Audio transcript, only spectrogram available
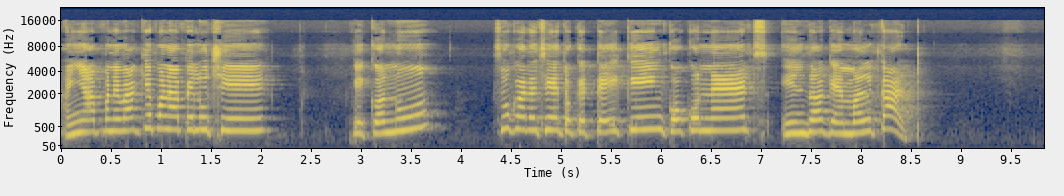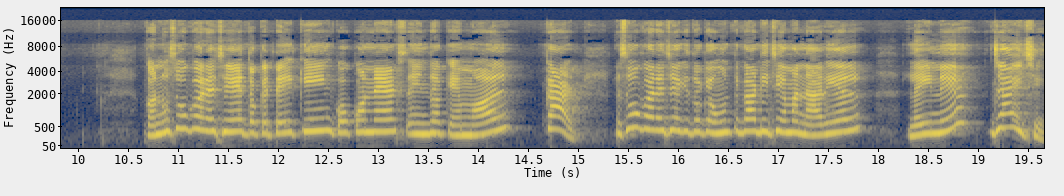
અહીંયા આપણને વાક્ય પણ આપેલું છે કે કનુ શું કરે છે? તો કે taking coconuts in the camel cart Kanu શું કરે છે? તો કે taking coconuts in the camel cart શું કરે છે? કે તો કે ઊંટ ગાડી છે, એમાં નારિયેલ લઈને જાય છે.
